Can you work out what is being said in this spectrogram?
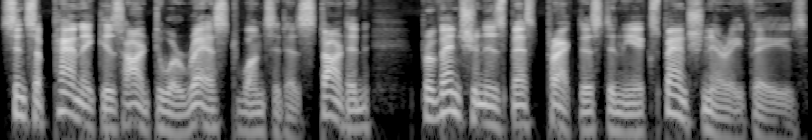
Since a panic is hard to arrest once it has started, prevention is best practiced in the expansionary phase.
